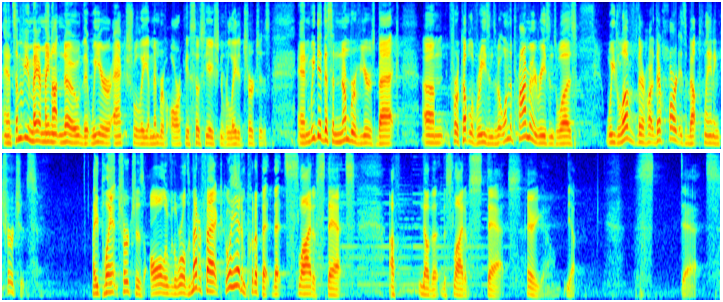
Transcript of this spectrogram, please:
And some of you may or may not know that we are actually a member of ARC, the Association of Related Churches. And we did this a number of years back um, for a couple of reasons. But one of the primary reasons was we love their heart. Their heart is about planting churches. They plant churches all over the world. As a matter of fact, go ahead and put up that, that slide of stats. No, the, the slide of stats. There you go. Yep. Stats.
